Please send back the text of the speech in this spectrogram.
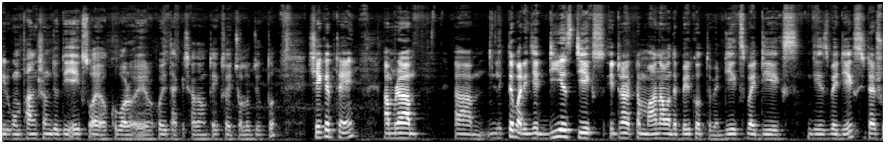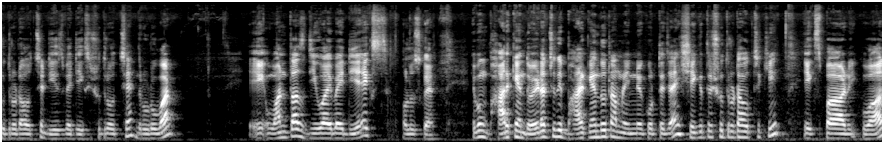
এরকম ফাংশন যদি এক্স ওয়াই অক্ষ বড় হয়ে থাকে, সাধারণত এক্স ওয়াই চলকযুক্ত, সেক্ষেত্রে আমরা লিখতে পারি যে ডিএস ডিএক্স এটার একটা মান আমাদের বের করতে হবে। Dx by dx ds by dx এটার সূত্রটা হচ্ছে ডিএস বাই ডিএক্স সূত্র হচ্ছে root one plus dy by dx whole square এবং ভার কেন্দ্র এটা যদি ভার কেন্দ্রটা আমরা নির্ণয় করতে যাই, সেক্ষেত্রে সূত্রটা হচ্ছে কি? X bar equal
